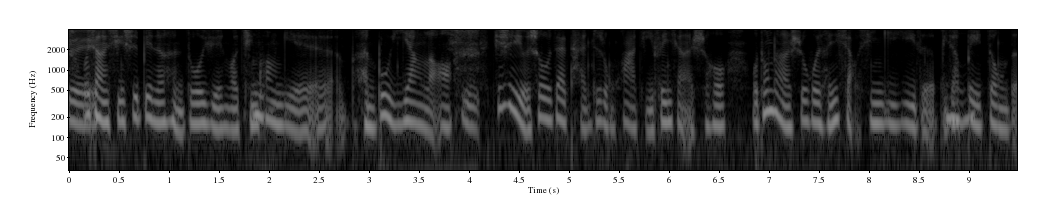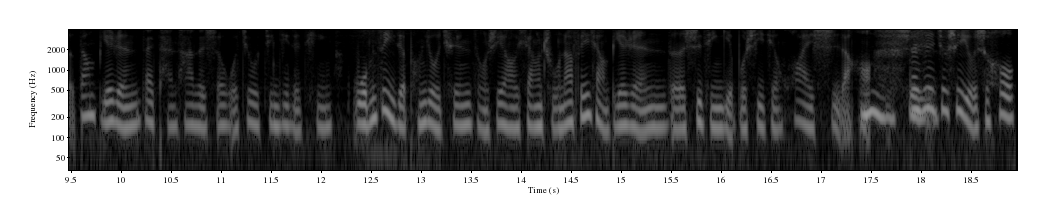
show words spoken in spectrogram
对，我想形式变得很多元哦，情况也很不一样了哦。是，其实有时候在谈这种话题分享的时候，我通常是会很小心翼翼的，比较被动的。嗯、当别人在谈他的时候，我就静静的听。我们自己的朋友圈总是要相处，那分享别人的事情也不是一件坏事啊，哈、嗯。但是就是有时候，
